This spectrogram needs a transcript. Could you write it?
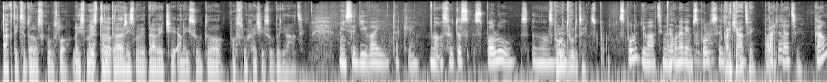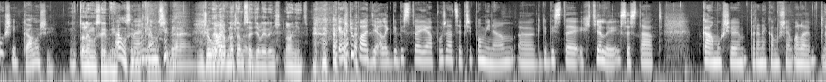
Tak teď se to rozkouslo. Nejsme storytelleři, to... jsme vypravěči a nejsou to posluchači, jsou to diváci. Oni se dívají taky. No, jsou to spolu... Uh, Spolutvůrci. Spolu diváci, nebo jo. nevím, spolu se... Parťáci. Parťáci. Kámoši. Kámoši. No to nemusí být. Nemusí ne, být, nemusí být. Ne, ne, můžou Nedávno tam seděl jeden, no nic. Každopádně, ale kdybyste, já pořád se připomínám, eh, kdybyste chtěli se stát kámošem, teda ne kámošem, ale uh,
